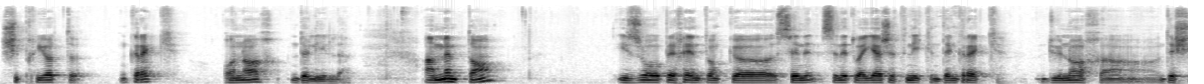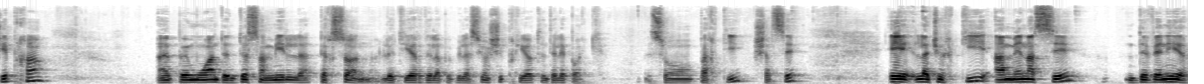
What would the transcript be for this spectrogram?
chypriotes grecs au nord de l'île. En même temps, ils ont opéré donc euh, ce, nettoyage ethnique des Grecs du nord euh, de Chypre, un peu moins de 200 000 personnes, le tiers de la population chypriote de l'époque, sont partis, chassés. Et la Turquie a menacé de venir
